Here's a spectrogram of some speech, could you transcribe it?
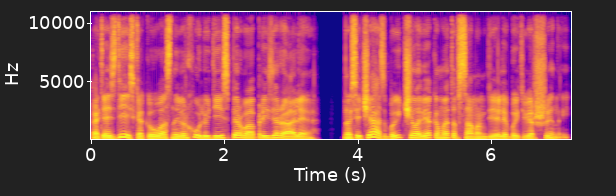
Хотя здесь, как и у вас наверху, людей сперва презирали. Но сейчас быть человеком — это в самом деле быть вершиной.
